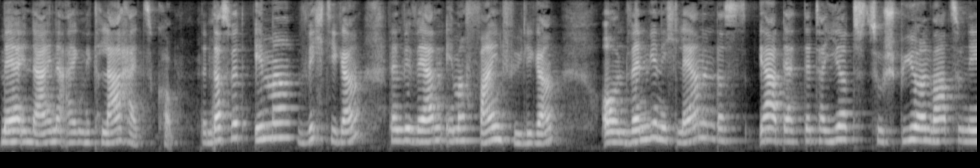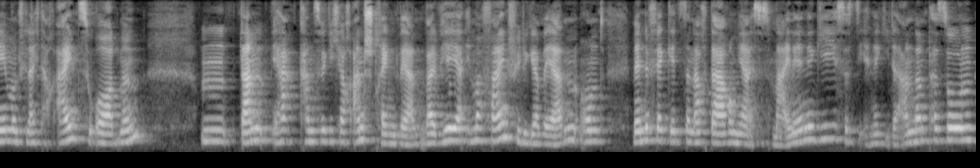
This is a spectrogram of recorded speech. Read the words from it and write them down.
mehr in deine eigene Klarheit zu kommen. Denn das wird immer wichtiger, denn wir werden immer feinfühliger Und wenn wir nicht lernen, das ja detailliert zu spüren, wahrzunehmen und vielleicht auch einzuordnen, dann ja, kann es wirklich auch anstrengend werden, weil wir ja immer feinfühliger werden und im Endeffekt geht es dann auch darum, ja, ist es meine Energie, ist es die Energie der anderen Person,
